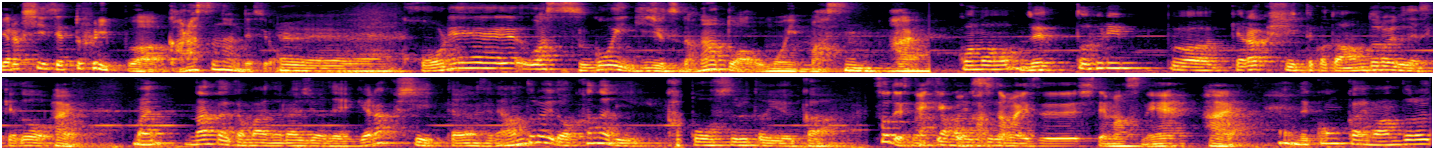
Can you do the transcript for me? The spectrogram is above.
Galaxy Z フリップはガラスなんですよ、えこれはすごい技術だなとは思います、うん。はい。ーこの Z フリップは Galaxy ってことは Android ですけど、はいまあ、何回か前のラジオで Galaxy ってあれなんですよね。Android はかなり加工するというかそうですね。結構カスタマイズしてますね。はい。なんで今回も Android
